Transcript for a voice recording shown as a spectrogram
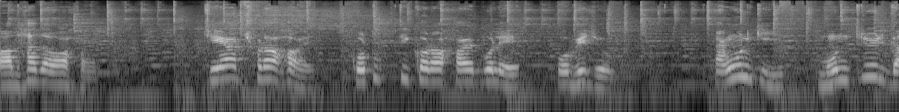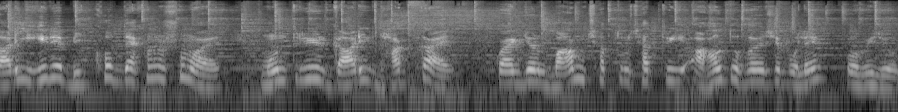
বাধা দেওয়া হয়। চেয়ার ছোড়া হয় কটূক্তি করা হয় বলে অভিযোগ। এমনকি মন্ত্রীর গাড়ি হিরে বিক্ষোভ দেখানোর সময় মন্ত্রীর গাড়ির ধাক্কায় কয়েকজন বাম ছাত্রছাত্রী আহত হয়েছে বলে অভিযোগ।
